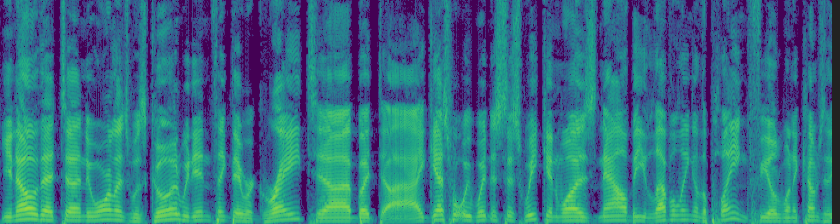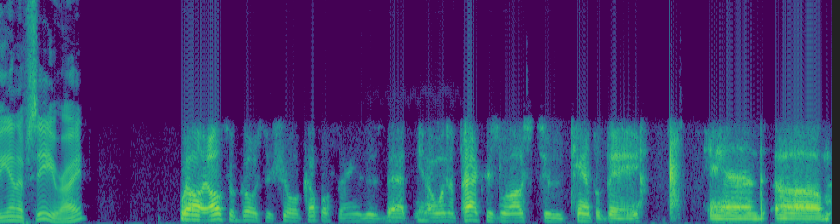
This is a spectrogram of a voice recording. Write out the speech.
you know that uh, New Orleans was good. We didn't think they were great, uh, but uh, I guess what we witnessed this weekend was now the leveling of the playing field when it comes to the NFC, right? Well, it also goes to show a couple things is that, you know, when the Packers lost to Tampa Bay and um,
